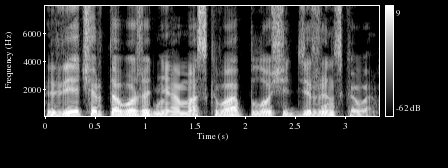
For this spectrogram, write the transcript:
Вечер того же дня. Москва, площадь Дзержинского.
